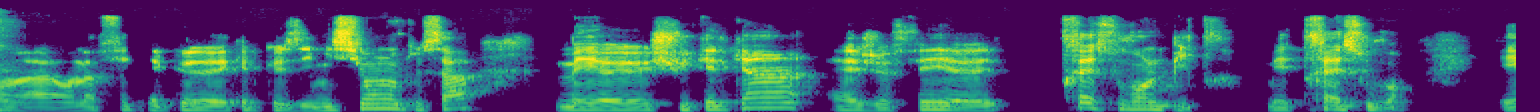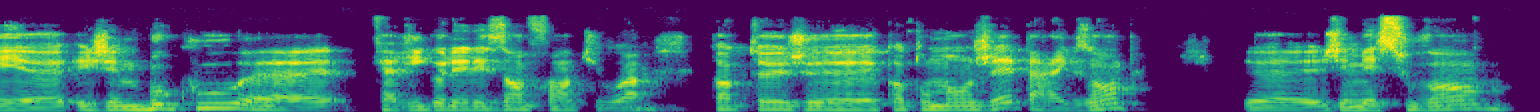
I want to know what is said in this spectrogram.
On a, on a fait quelques, quelques émissions, tout ça. Mais euh, je suis quelqu'un, je fais euh, très souvent le pitre, mais très souvent. Et, euh, et j'aime beaucoup euh, faire rigoler les enfants, tu vois. Quand je, quand on mangeait, par exemple, j'aimais souvent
